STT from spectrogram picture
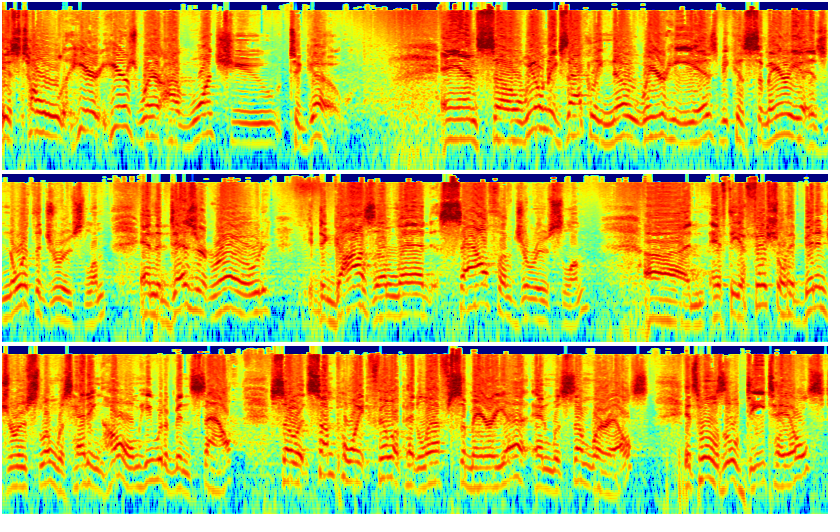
is told, here, here's where I want you to go. And so we don't exactly know where he is because Samaria is north of Jerusalem and the desert road to Gaza led south of Jerusalem. Uh, if the official had been in Jerusalem, was heading home, he would have been south. So at some point, Philip had left Samaria and was somewhere else. It's one of those little details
